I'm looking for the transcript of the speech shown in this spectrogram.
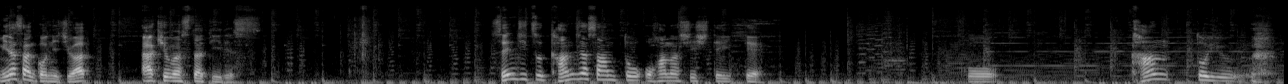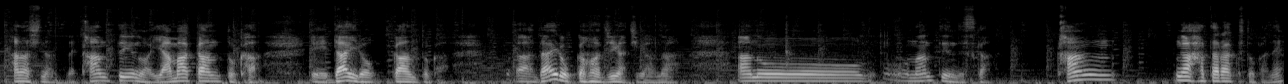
皆さんこんにちは。アキュマスター T です。先日患者さんとお話ししていてこう勘という 話なんですね。勘っていうのは山勘とか、えー、第六感とか。あ第六感は字が違うな。あの何、ー、て言うんですか。勘が働くとかね。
